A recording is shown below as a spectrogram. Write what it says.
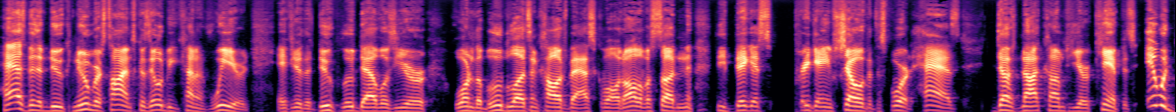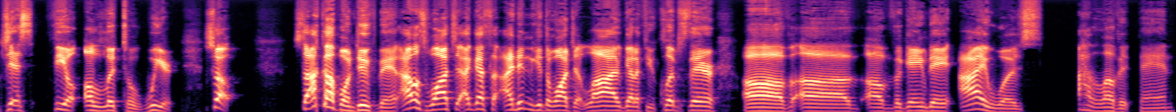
has been the Duke numerous times because it would be kind of weird if you're the Duke Blue Devils, you're one of the blue bloods in college basketball, and all of a sudden the biggest pregame show that the sport has does not come to your campus. It would just feel a little weird. So, stock up on Duke, man. I was watching. I guess I didn't get to watch it live. Got a few clips there of uh, of the game day. I was, I love it, man.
